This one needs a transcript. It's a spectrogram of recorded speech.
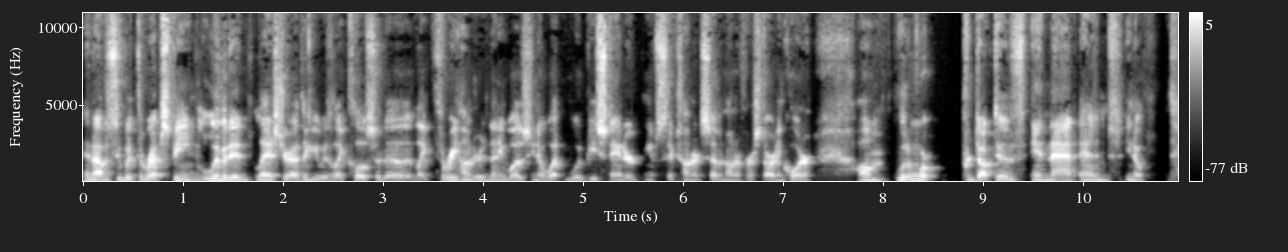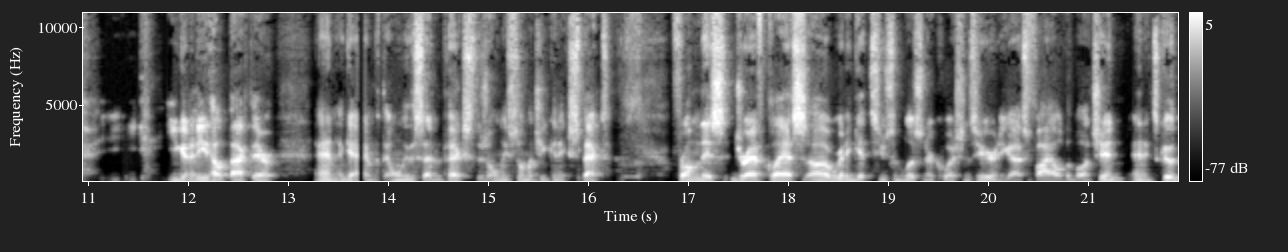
And obviously with the reps being limited last year i think he was like closer to like 300 than he was you know what would be standard you know 600 700 for a starting quarter. Um, a little more productive in that and you know you're going to need help back there. And again with only the seven picks there's only so much you can expect from this draft class. Uh, we're going to get to some listener questions here, and you guys filed a bunch in, and it's good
